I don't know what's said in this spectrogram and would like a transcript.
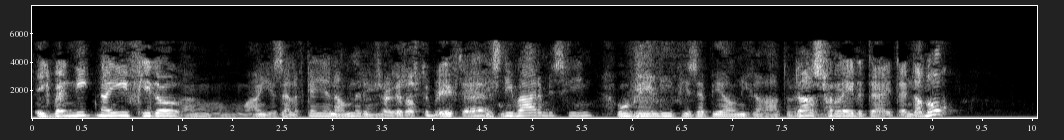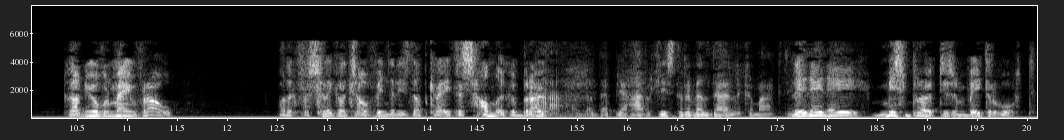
ik ben niet naïef, Guido. Oh, oh, aan jezelf ken je een ander, hè? Zeg eens alstublieft, hè. Is niet waar misschien? Hoeveel liefjes heb je al niet gehad, hoor? Dat is verleden tijd. En dan nog? Het gaat nu over mijn vrouw. Wat ik verschrikkelijk zou vinden is dat Krijters handen gebruikt. Ja, dat heb je haar gisteren wel duidelijk gemaakt. Nee, nee, nee. Misbruikt is een beter woord.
